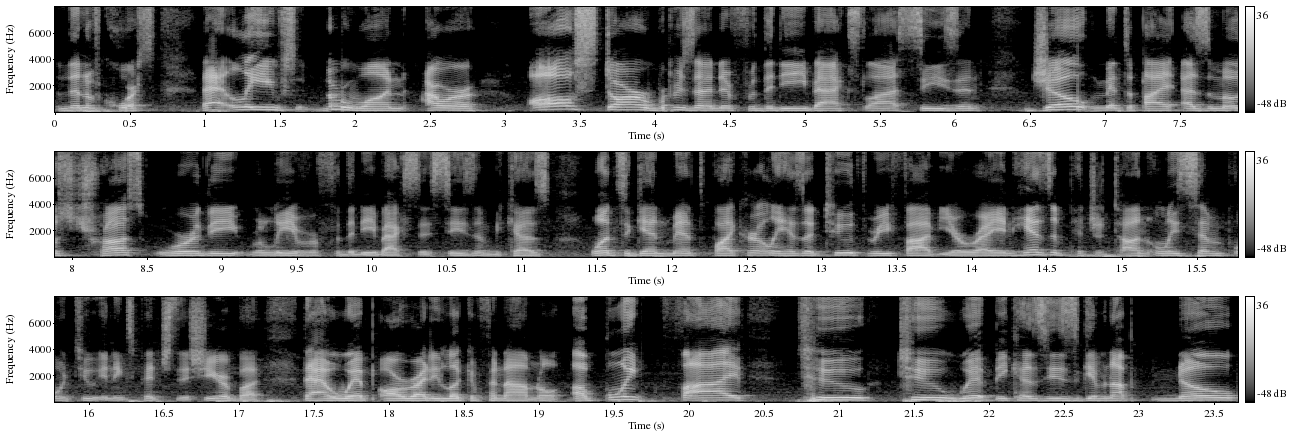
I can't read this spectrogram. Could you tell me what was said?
And then, of course, that leaves number one, our all star representative for the D backs last season, Joe Mantiply, as the most trustworthy reliever for the D backs this season because, once again, Mantiply currently has a 2.35 ERA and he hasn't pitched a ton, only 7.2 innings pitched this year, but that whip already looking phenomenal. A 0.522 whip because he's given up no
